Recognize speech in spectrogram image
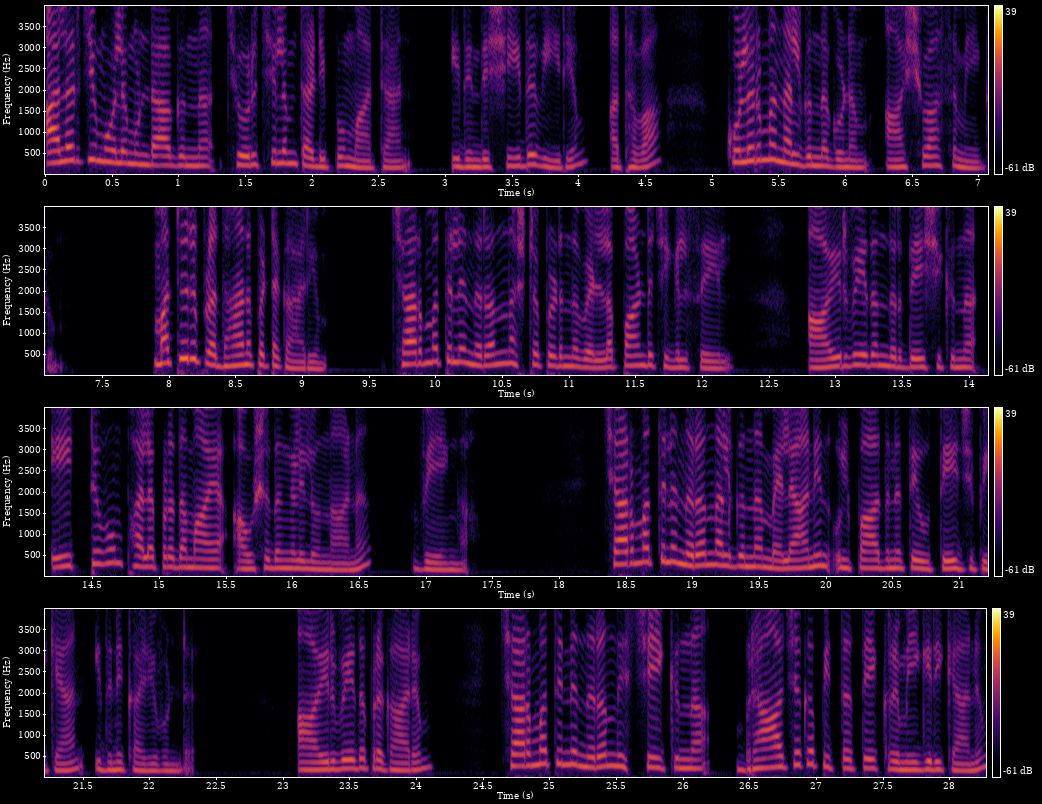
അലർജി മൂലമുണ്ടാകുന്ന ചൊറിച്ചിലും തടിപ്പും മാറ്റാൻ ഇതിന്റെ ശീതവീര്യം അഥവാ കുളിർമ നൽകുന്ന ഗുണം ആശ്വാസമേകും. മറ്റൊരു പ്രധാനപ്പെട്ട കാര്യം ചർമ്മത്തിലെ നിറം നഷ്ടപ്പെടുന്ന വെള്ളപ്പാണ്ട് ചികിത്സയിൽ ആയുർവേദം നിർദ്ദേശിക്കുന്ന ഏറ്റവും ഫലപ്രദമായ ഔഷധങ്ങളിലൊന്നാണ് വേങ്ങ. ചർമ്മത്തിന് നിറം നൽകുന്ന മെലാനിൻ ഉൽപ്പാദനത്തെ ഉത്തേജിപ്പിക്കാൻ ഇതിന് കഴിവുണ്ട്. ആയുർവേദ പ്രകാരം ചർമ്മത്തിന്റെ നിറം നിശ്ചയിക്കുന്ന ഭ്രാജകപിത്തത്തെ ക്രമീകരിക്കാനും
